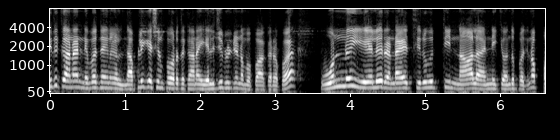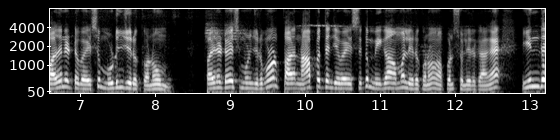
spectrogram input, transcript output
இதுக்கான நிபந்தனைகள் இந்த அப்ளிகேஷன் போகிறதுக்கான எலிஜிபிலிட்டி நம்ம பார்க்குறப்ப ஒன்று ஏழு ரெண்டாயிரத்தி இருபத்தி நாலு அன்னைக்கு வந்து பார்த்தீங்கன்னா பதினெட்டு வயசு முடிஞ்சிருக்கணும். பதினெட்டு வயசு முடிஞ்சிருக்கணும் ப நாற்பத்தஞ்சு வயசுக்கு மிகாமல் இருக்கணும் அப்படின்னு சொல்லியிருக்காங்க. இந்த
